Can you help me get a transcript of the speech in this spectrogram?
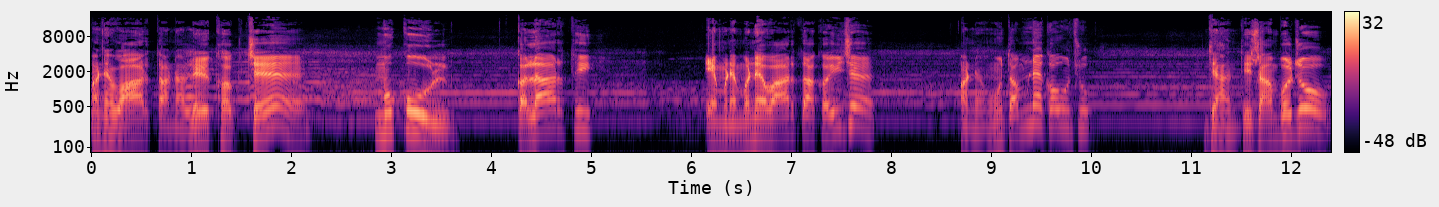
અને વાર્તાના લેખક છે, મુકુલ કલારથી. એમણે મને વાર્તા કહી છે, અને હું તમને કહું છું ધ્યાનથી સાંભળજો.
